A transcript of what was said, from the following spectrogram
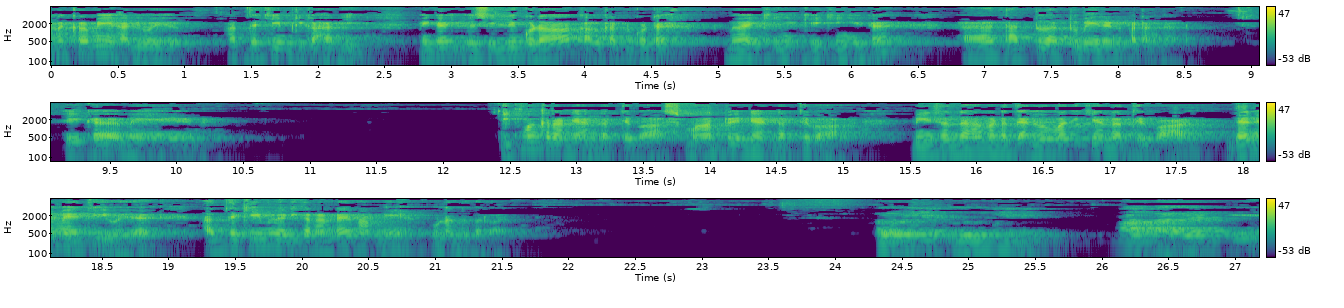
යන ක්‍රමේ හරි ඔය අත්දැකීම් ටික හරි මේක ඉවසිල්ලෙන් ගොඩාක් කල් කරනකොට මම එකින් එක එකින් එක තට්ටු තට්ටු බේරෙන්න පටන් ගන්නවා. ඒක මේ ඉක්මන් කරන්න යන්නත් එපා, ස්මාර්ට් වෙන්න යන්නත් එපා. මේ සඳහා මට දැනුම මදි කියන්නත් එපා. දැනුම ඇති ඔය අත්දැකීම් වැඩි කරන්නයි මම මේ උනන්දු කරන්නේ. පළවෙනි තුරුනේ මා පාදයන්ගේ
